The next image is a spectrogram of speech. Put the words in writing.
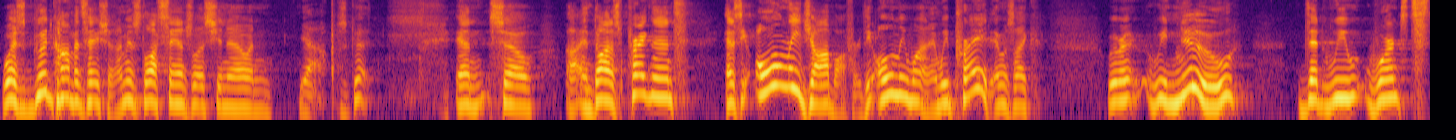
was good compensation. I mean, it's Los Angeles, you know, and yeah, it was good. And so, uh, and Donna's pregnant, and it's the only job offer, the only one. And we prayed. It was like, we, were, we knew that we weren't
